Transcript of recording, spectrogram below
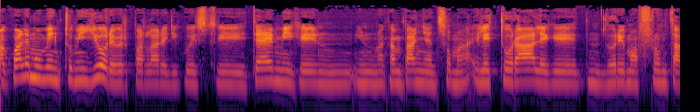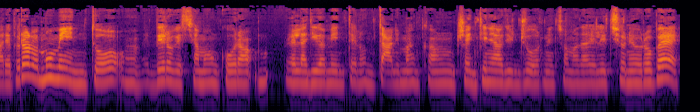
Ma quale momento migliore per parlare di questi temi che in una campagna insomma, elettorale che dovremo affrontare? Però al momento è vero che siamo ancora relativamente lontani, mancano un centinaio di giorni insomma, dalle elezioni europee.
